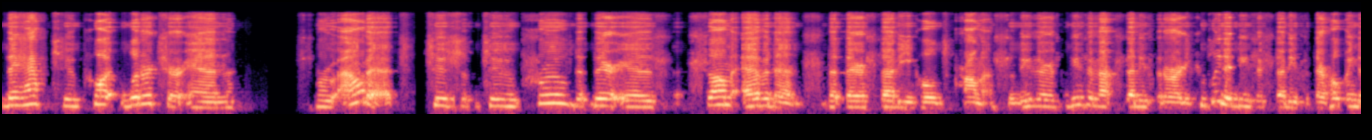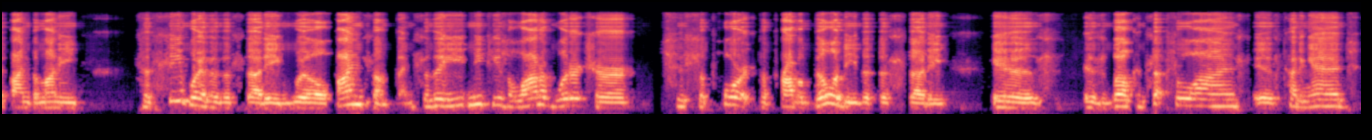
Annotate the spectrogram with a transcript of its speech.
they have to put literature in throughout it to, to prove that there is some evidence that their study holds promise. So these are, these are not studies that are already completed. These are studies that they're hoping to find the money to see whether the study will find something. So they need to use a lot of literature to support the probability that this study is, is well conceptualized, is cutting edge,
